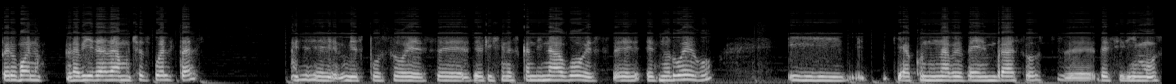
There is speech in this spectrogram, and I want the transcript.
Pero bueno, la vida da muchas vueltas eh, mi esposo es eh, de origen escandinavo, es, es, noruego y ya con una bebé en brazos decidimos,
